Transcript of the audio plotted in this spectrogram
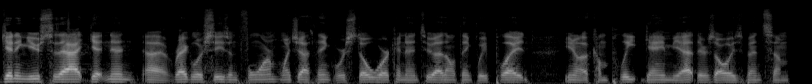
getting used to that, getting in uh, regular season form, which I think we're still working into. I don't think we've played, you know, a complete game yet. There's always been some,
